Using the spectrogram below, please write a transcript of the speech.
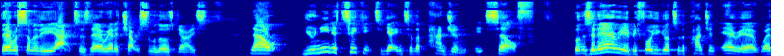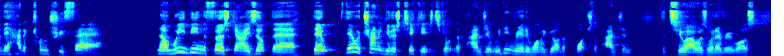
there were some of the actors there. We had a chat with some of those guys. Now, you need a ticket to get into the pageant itself. But there's an area before you go to the pageant area where they had a country fair. Now, we being the first guys up there, they, they were trying to give us tickets to come to the pageant. We didn't really want to go to watch the pageant for two hours, whatever it was.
